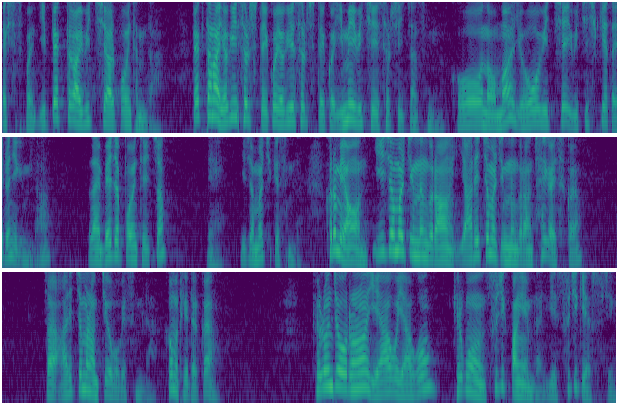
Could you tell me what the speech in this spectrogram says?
Axis Point. 이 벡터가 위치할 포인트입니다. 벡터나 여기 있을 수도 있고 여기 있을 수도 있고 임의 위치에 있을 수 있지 않습니까? 그 놈을 요 위치에 위치시키겠다 이런 얘기입니다. 그 다음에 매저 포인트 있죠? 예, 이 점을 찍겠습니다. 그러면 이 점을 찍는 거랑 이 아래점을 찍는 거랑 차이가 있을까요? 자 아래점을 한번 찍어 보겠습니다. 그럼 어떻게 될까요? 결론적으로는 얘하고 얘하고 결국은 수직 방향입니다. 이게 수직이에요 수직.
